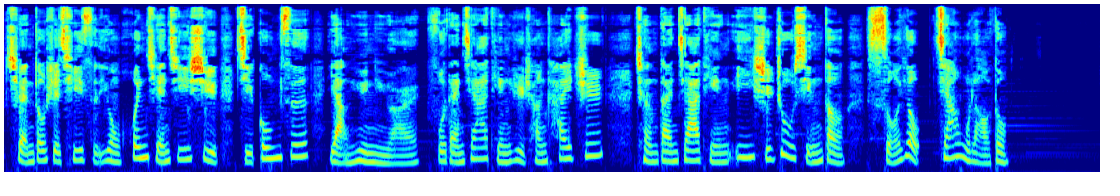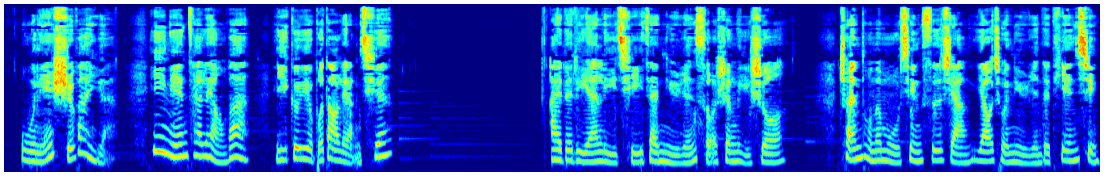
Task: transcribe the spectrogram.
全都是妻子用婚前积蓄及工资养育女儿，负担家庭日常开支，承担家庭衣食住行等所有家务劳动。五年十万元，一年才两万，一个月不到两千。埃德里安·里奇在《女人所生》里说：“传统的母性思想要求女人的天性，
